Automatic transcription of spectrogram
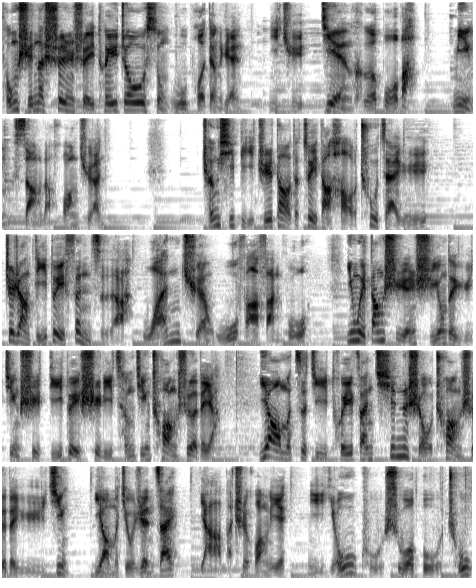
同时呢，顺水推舟送巫婆等人你去见河伯吧，命丧了黄泉。承袭彼之道的最大好处在于。这让敌对分子啊完全无法反驳，因为当事人使用的语境是敌对势力曾经创设的呀。要么自己推翻亲手创设的语境，要么就认栽，哑巴吃黄连，你有苦说不出。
